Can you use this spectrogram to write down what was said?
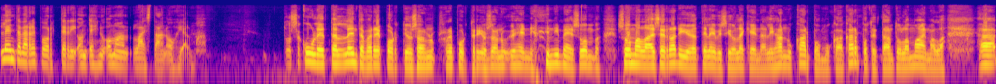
lentävä reporteri on tehnyt omanlaistaan ohjelmaa. Tuossa kuulin, että lentävä reportti on saanut, reporteri on saanut yhden nimen suom, suomalaisen radio- ja televisiolegenda, eli Hannu Karpo mukaan. Karpotetaan tuolla maailmalla. Ää,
